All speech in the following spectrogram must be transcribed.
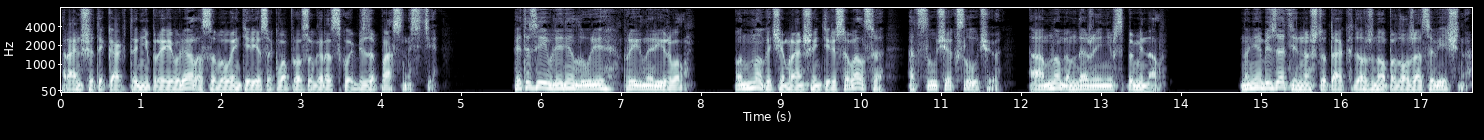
Раньше ты как-то не проявлял особого интереса к вопросу городской безопасности. Это заявление Лури проигнорировал. Он много чем раньше интересовался, от случая к случаю, а о многом даже и не вспоминал. Но не обязательно, что так должно продолжаться вечно.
